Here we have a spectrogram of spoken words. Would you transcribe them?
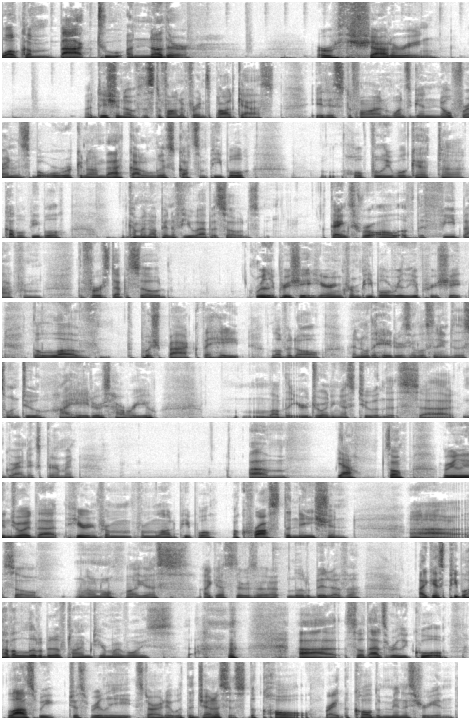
Welcome back to another earth shattering edition of the Steffan and Friends podcast. It is Steffan, once again, no friends, but we're working on that. Got a list, got some people. Hopefully, we'll get a couple people coming up in a few episodes. Thanks for all of the feedback from the first episode. Really appreciate hearing from people. Really appreciate the love, the pushback, the hate. Love it all. I know the haters are listening to this one too. Hi, haters. How are you? Love that you're joining us too in this uh, grand experiment. Um, yeah. So really enjoyed that hearing from from a lot of people across the nation. Uh, so I don't know. I guess I guess there's a little bit of a. I guess people have a little bit of time to hear my voice. uh, so that's really cool. Last week just really started with the genesis, the call, right? The call to ministry and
